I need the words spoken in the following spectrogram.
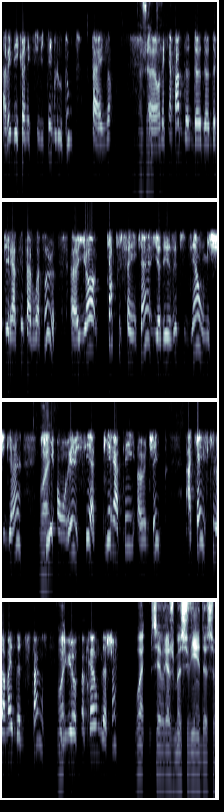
avec des connectivités Bluetooth, par exemple. Euh, on est capable de, pirater ta voiture. Euh, il y a quatre ou cinq ans, il y a des étudiants au Michigan qui ont réussi à pirater un Jeep à 15 km de distance. Ouais. Il lui a fait prendre le champ. Oui, c'est vrai, je me souviens de ça.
